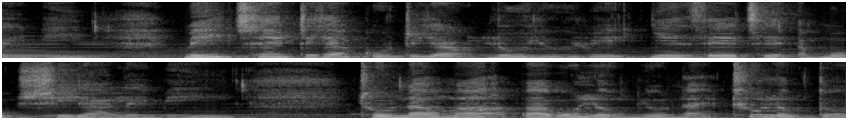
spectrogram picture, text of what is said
လိမ့်မည်မင်းချင်းတယောက်ကိုတယောက်လူယူ၍ညှင်းဆဲခြင်းအမှုရှိရလိမ့်မည်ထိုနောက်မှဘာဘူးလုံမျိုး၌ထုလုပ်သော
